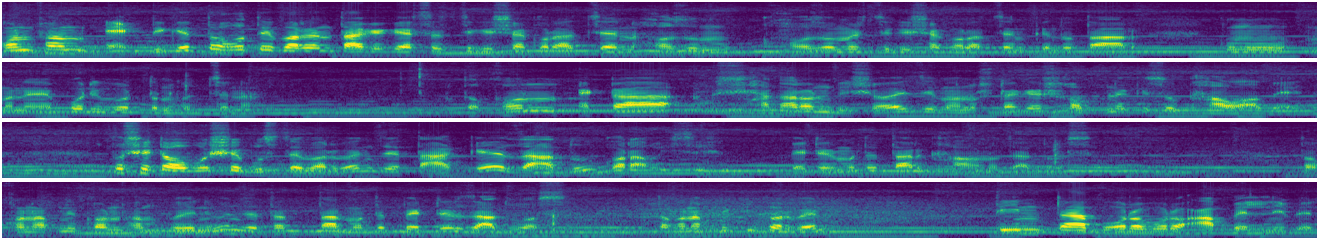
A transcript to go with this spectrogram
কনফার্ম একদিকে তো হতে পারেন, তাকে গ্যাসের চিকিৎসা করাচ্ছেন, হজম, হজমের চিকিৎসা করাচ্ছেন, কিন্তু তার কোনো মানে পরিবর্তন হচ্ছে না। তখন একটা সাধারণ বিষয় যে মানুষটাকে স্বপ্নে কিছু খাওয়াবে, তো সেটা অবশ্যই বুঝতে পারবেন যে তাকে জাদু করা হয়েছে। পেটের মধ্যে তার খাওয়ানো জাদু আছে। তখন আপনি কনফার্ম হয়ে নেবেন যে তার- মধ্যে পেটের জাদু আছে। তখন আপনি কি করবেন? তিনটা বড় বড় আপেল নেবেন।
